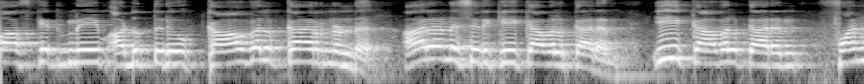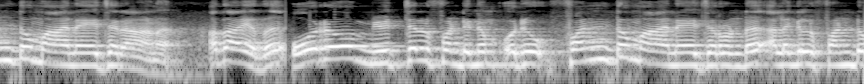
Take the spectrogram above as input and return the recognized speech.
ബാസ്ക്കറ്റിന്റെയും അടുത്തൊരു കാവൽക്കാരനുണ്ട്. ആരാണ് ശരിക്കും ഈ കാവൽക്കാരൻ? ഈ കാവൽക്കാരൻ ഫണ്ട് മാനേജറാണ് അതായത് ഓരോ മ്യൂച്വൽ ഫണ്ടിനും ഒരു ഫണ്ട് മാനേജറുണ്ട് അല്ലെങ്കിൽ ഫണ്ട്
